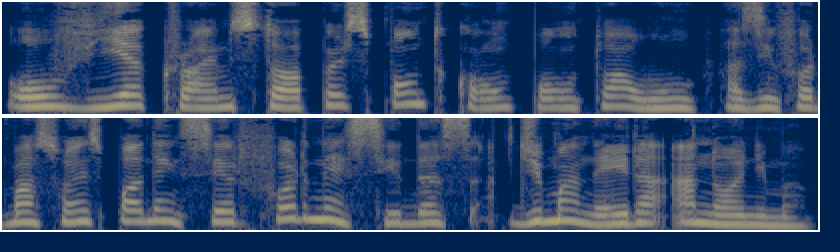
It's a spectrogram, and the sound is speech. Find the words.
ou via crimestoppers.com.au. As informações podem ser fornecidas de maneira anônima.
